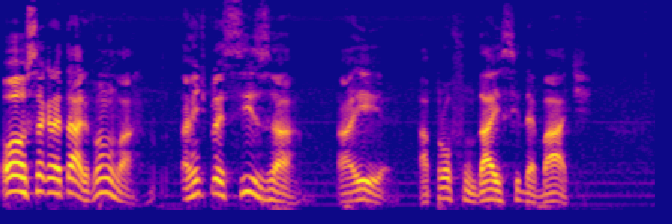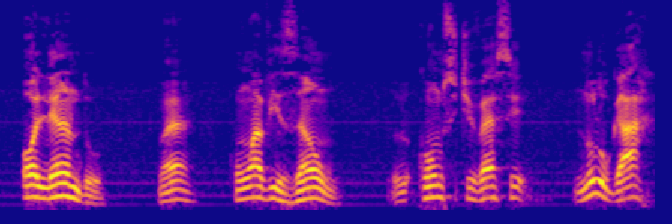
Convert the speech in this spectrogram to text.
Ô secretário, vamos lá. A gente precisa aí aprofundar esse debate olhando né, com uma visão como se estivesse no lugar,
